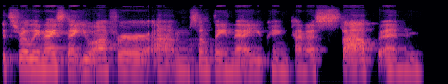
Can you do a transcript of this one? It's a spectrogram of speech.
it's really nice that you offer um, something that you can kind of stop and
